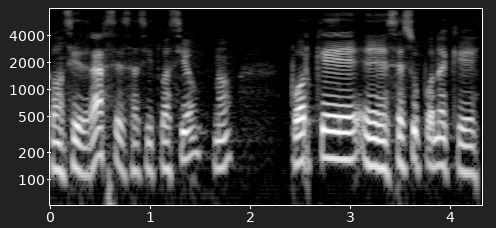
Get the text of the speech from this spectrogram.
considerarse esa situación, ¿no? porque se supone que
